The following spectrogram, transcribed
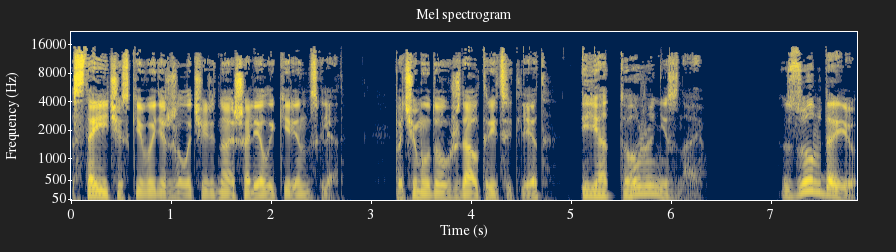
стоически выдержал очередной ошалелый Кирин взгляд. Почему дух ждал 30 лет, я тоже не знаю. Зуб даю,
